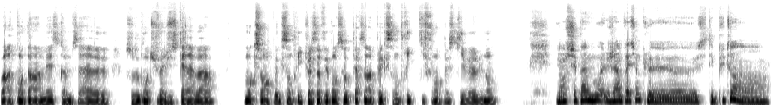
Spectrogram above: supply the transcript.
Quand t'as un mess comme ça, euh, surtout quand tu vas jusqu'à là-bas, moi qui sont un peu excentriques, tu vois, ça fait penser aux personnes un peu excentriques qui font un peu ce qu'ils veulent, non? Non, je sais pas, moi j'ai l'impression que le c'était plutôt un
